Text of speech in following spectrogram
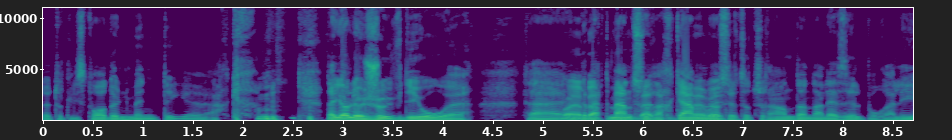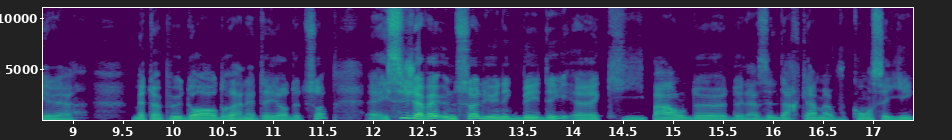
de toute l'histoire de l'humanité, Arkham. D'ailleurs, le jeu vidéo Ouais, de Bat- Batman Bat- sur Arkham, ben là, oui. tu rentres dans, dans l'asile pour aller mettre un peu d'ordre à l'intérieur de tout ça. Euh, et si j'avais une seule et unique BD euh, qui parle de, de l'asile d'Arkham à vous conseiller,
